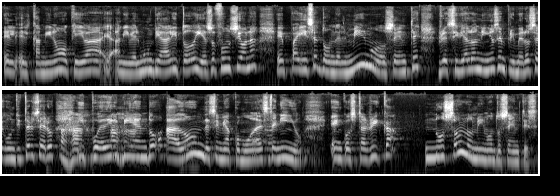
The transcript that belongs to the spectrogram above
el, camino que iba eh, a nivel mundial y todo, y eso funciona en países donde el mismo docente recibe a los niños en primero, segundo y tercero y puede ir viendo a dónde se me acomoda este niño. En Costa Rica no son los mismos docentes.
